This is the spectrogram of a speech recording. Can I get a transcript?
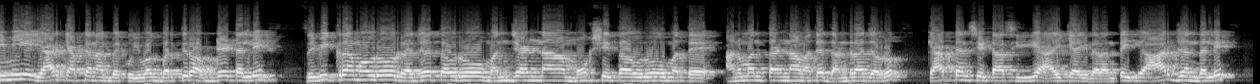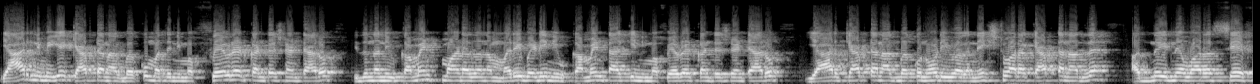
ನಿಮಗೆ ಯಾರು ಕ್ಯಾಪ್ಟನ್ ಆಗ್ಬೇಕು? ಇವಾಗ ಬರ್ತಿರೋ ಅಪ್ಡೇಟ್ ಅಲ್ಲಿ ತ್ರಿವಿಕ್ರಮ್ ಅವರು, ರಜತ್ ಅವರು, ಮಂಜಣ್ಣ, ಮೋಕ್ಷಿತ್ ಅವರು, ಮತ್ತೆ ಹನುಮಂತಣ್ಣ, ಮತ್ತೆ ದಂಡರಾಜ್ ಅವರು ಕ್ಯಾಪ್ಟನ್ಸಿ ಟಾಸ್ಕಿಗೆ ಆಯ್ಕೆ ಆಗಿದಾರಂತೆ ಈ ಆರು ಜನದಲ್ಲಿ ಯಾರು ನಿಮಗೆ ಕ್ಯಾಪ್ಟನ್ ಆಗಬೇಕು ಮತ್ತೆ ನಿಮ್ಮ ಫೇವ್ರೆಟ್ ಕಂಟೆಸ್ಟೆಂಟ್ ಯಾರು? ಇದನ್ನ ನೀವು ಕಮೆಂಟ್ ಮಾಡೋದನ್ನ ಮರಿಬೇಡಿ. ನೀವು ಕಮೆಂಟ್ ಹಾಕಿ ನಿಮ್ಮ ಫೇವ್ರೇಟ್ ಕಂಟೆಸ್ಟೆಂಟ್ ಯಾರು? ಯಾರು ಕ್ಯಾಪ್ಟನ್ ಆಗ್ಬೇಕು? ನೋಡಿ ಇವಾಗ ನೆಕ್ಸ್ಟ್ ವಾರ ಕ್ಯಾಪ್ಟನ್ ಆದ್ರೆ ಹದಿನೈದನೇ ವಾರ ಸೇಫ್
